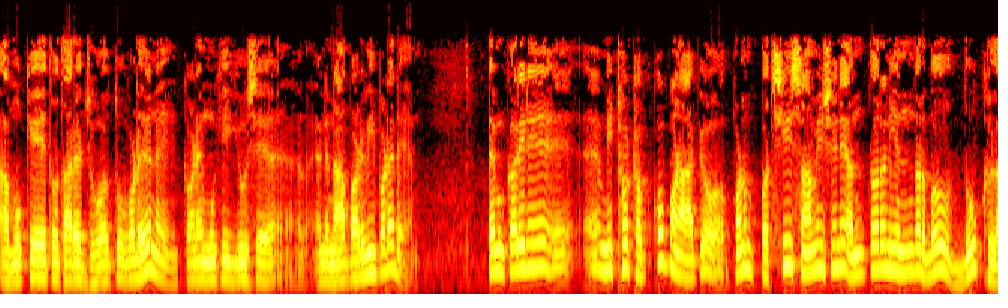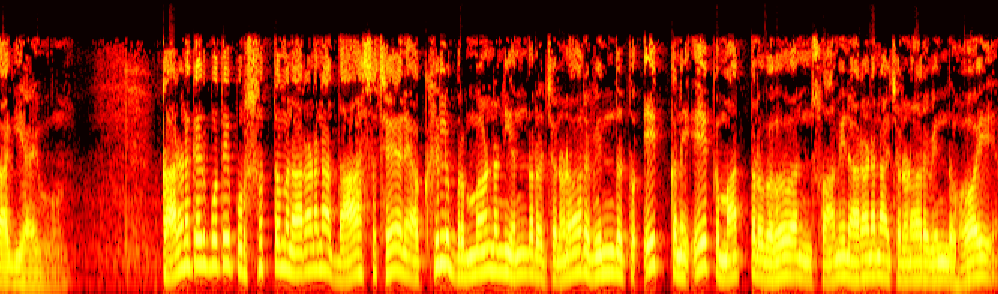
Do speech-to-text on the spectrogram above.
આ મૂકે તો તારે જોવતું પડે ને, કોણે મૂકી ગયું છે, એને ના પાડવી પડે ને એમ. કરીને મીઠો ઠપકો પણ આપ્યો, પણ પછી સ્વામીશ્રીને અંતરની અંદર બહુ દુઃખ લાગી આવ્યું. કારણ કે પોતે પુરુષોત્તમ નારાયણના દાસ છે અને અખિલ બ્રહ્માંડની અંદર ચરણારવિંદ તો એક ને એક માત્ર ભગવાન સ્વામિનારાયણના ચરણારવિંદ હોય.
